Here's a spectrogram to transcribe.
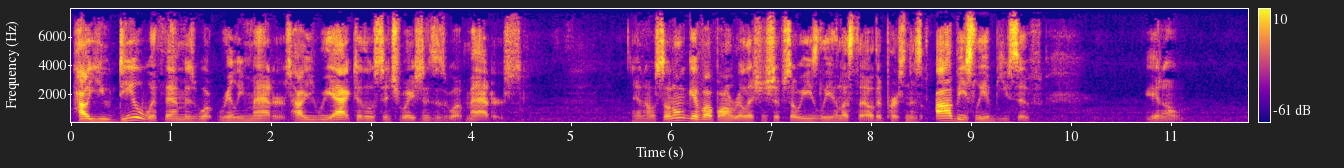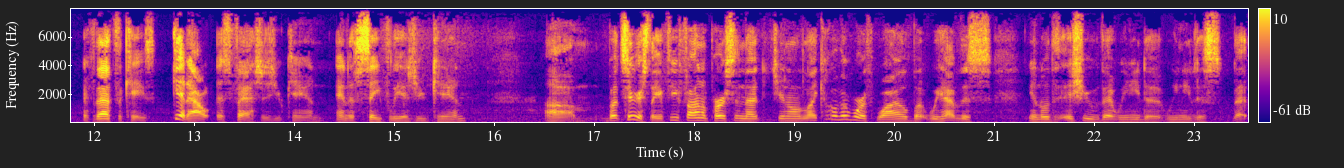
How you deal with them is what really matters. How you react to those situations is what matters. You know, so don't give up on relationships so easily unless the other person is obviously abusive. You know, if that's the case, get out as fast as you can and as safely as you can. Um, but seriously, if you found a person that you know, like, oh, they're worthwhile, but we have this, you know, this issue that we need to, we need to, that,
